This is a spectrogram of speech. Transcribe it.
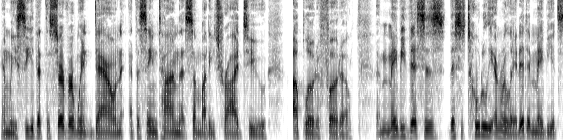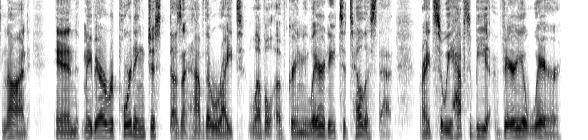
and we see that the server went down at the same time that somebody tried to upload a photo. Maybe this is this is totally unrelated and maybe it's not. And maybe our reporting just doesn't have the right level of granularity to tell us that, right? So we have to be very aware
